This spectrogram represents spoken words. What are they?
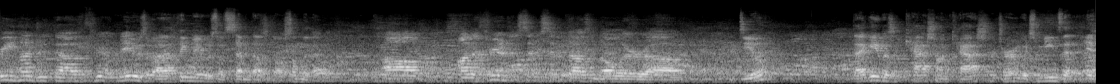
300,000, maybe it was about, I think maybe it was a $7,000, something like that. Um, on a $377,000 uh, deal, that gave us a cash on cash return, which means that if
